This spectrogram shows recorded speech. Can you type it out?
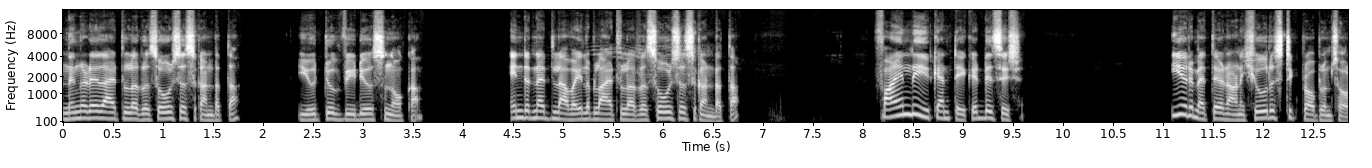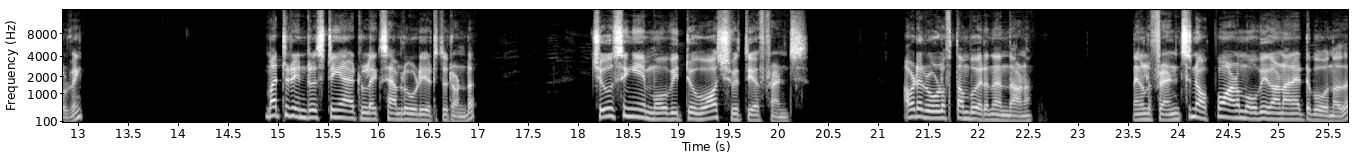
നിങ്ങളുടേതായിട്ടുള്ള റിസോഴ്സസ് കണ്ടെത്താം. യൂട്യൂബ് വീഡിയോസ് നോക്കാം. ഇന്റർനെറ്റിൽ അവൈലബിൾ ആയിട്ടുള്ള റിസോഴ്സസ് കണ്ടെത്താം. Finally you can take a decision ഈ ഒരു മെത്തേഡാണ് ഹ്യൂറിസ്റ്റിക് പ്രോബ്ലം സോൾവിങ് മറ്റൊരു ഇൻട്രസ്റ്റിംഗ് ആയിട്ടുള്ള എക്സാമ്പിൾ കൂടി എടുത്തിട്ടുണ്ട്. Choosing a movie to watch with your friends അവിടെ റൂൾ ഓഫ് തമ്പ് വരുന്നത് എന്താണ്? നിങ്ങൾ ഫ്രണ്ട്സിനൊപ്പമാണ് മൂവി കാണാനായിട്ട് പോകുന്നത്.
